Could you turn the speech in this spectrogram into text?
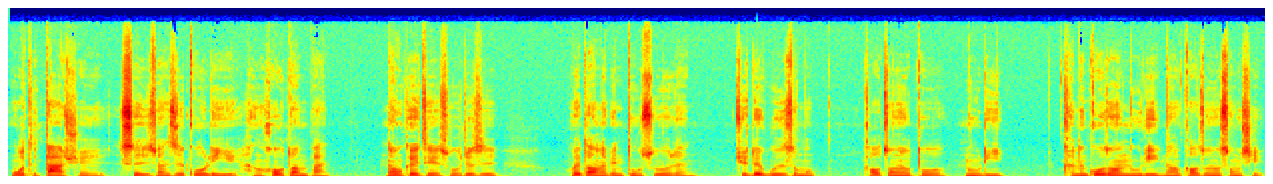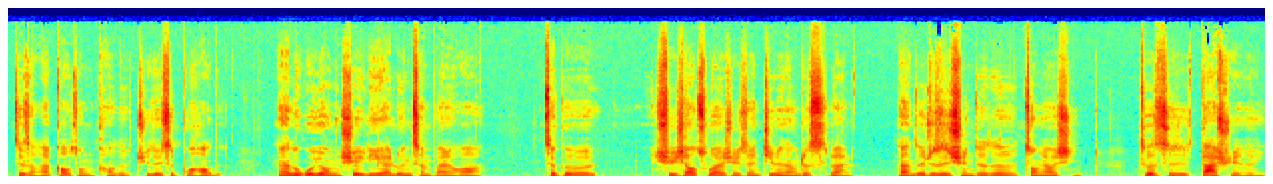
我的大学是算是国立很后段班，那我可以直接说，就是会到那边读书的人，绝对不是什么高中有多努力，可能国中努力，然后高中又松懈，至少他高中考的绝对是不好的。那如果用学历来论成败的话，这个。学校出来的学生基本上就失败了，但这就是选择的重要性。这只是大学而已，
